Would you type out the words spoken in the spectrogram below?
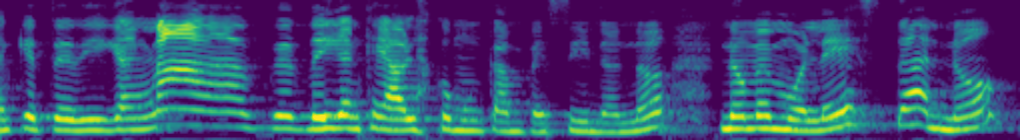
a que te digan, nada, te digan que hablas como un campesino, ¿no? No me molesta, ¿no?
